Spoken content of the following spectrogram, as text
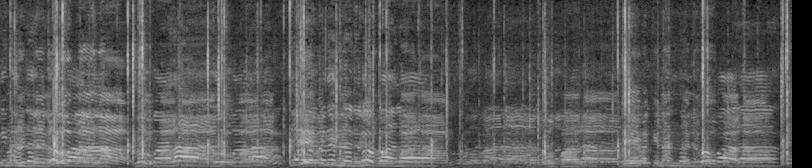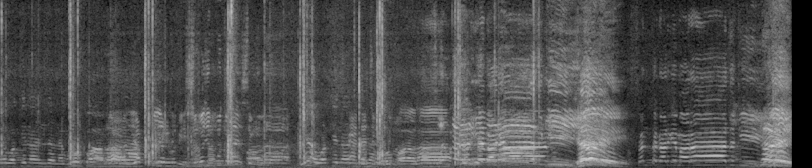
देवकी नंदन गोपाला गोपाला गोपाला देवकी नंदन गोपाला। गोपाला देवकी नंदन गोपाला। देवकी नंदन गोपाला। देवकी नंदन गोपाला जय संत गाडगे महाराज की जय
